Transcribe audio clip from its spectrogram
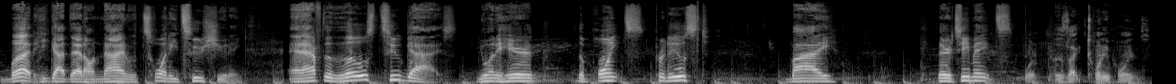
but he got that on 9 with 22 shooting. And after those two guys, you want to hear the points produced by their teammates? It was like 20 points.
